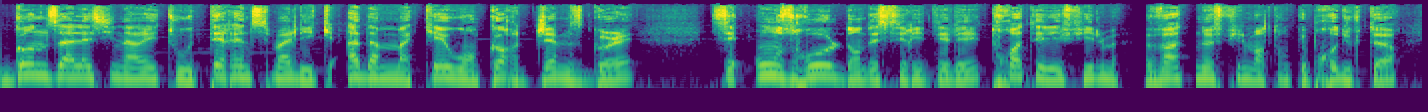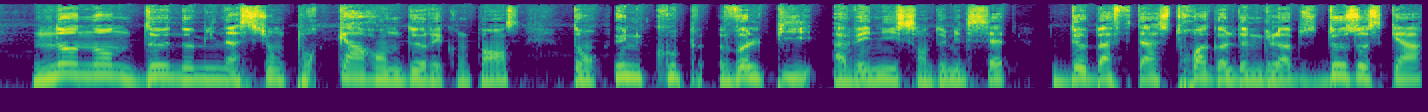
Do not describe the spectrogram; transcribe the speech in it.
Gonzalez Inarritu, Terrence Malick, Adam McKay ou encore James Gray. C'est 11 rôles dans des séries télé, 3 téléfilms, 29 films en tant que producteur, 92 nominations pour 42 récompenses, dont une coupe Volpi à Venise en 2007, deux BAFTAs, trois Golden Globes, deux Oscars,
